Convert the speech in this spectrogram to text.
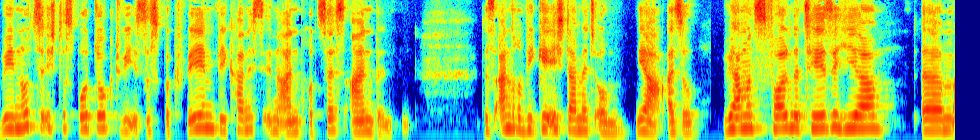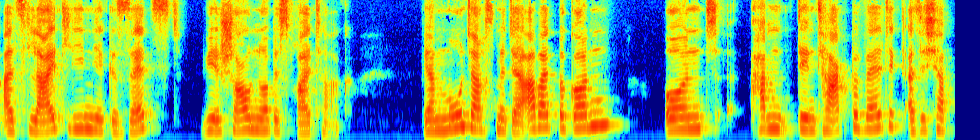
Wie nutze ich das Produkt? Wie ist es bequem? Wie kann ich es in einen Prozess einbinden? Das andere, wie gehe ich damit um? Ja, also wir haben uns folgende These hier ähm, als Leitlinie gesetzt. Wir schauen nur bis Freitag. Wir haben montags mit der Arbeit begonnen und haben den Tag bewältigt. Also ich habe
